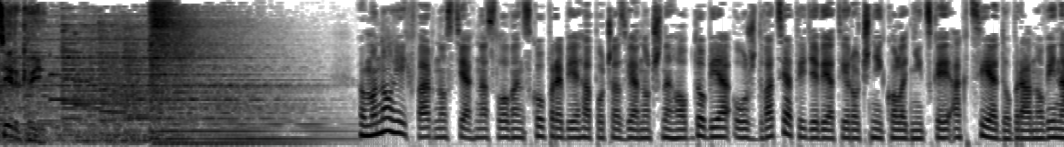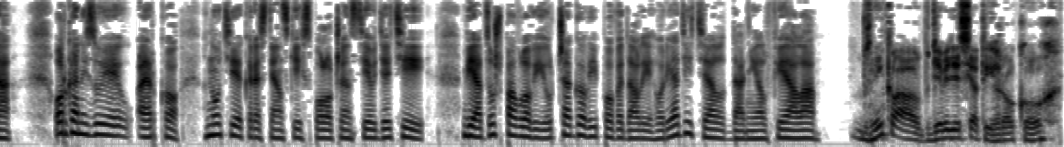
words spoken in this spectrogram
Cirkvi. V mnohých farnostiach na Slovensku prebieha počas vianočného obdobia už 29. ročník koledníckej akcie Dobrá novina. Organizuje ju ERKO, Hnutie kresťanských spoločenstiev detí. Viac už Pavlovi Jurčagovi povedal jeho riaditeľ Daniel Fiala. Vznikla v 90. rokoch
